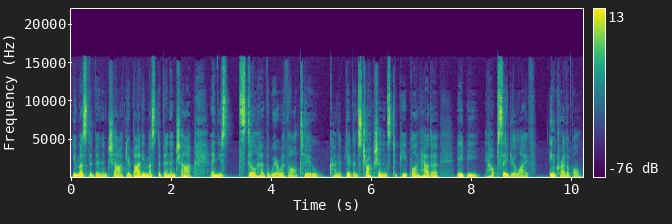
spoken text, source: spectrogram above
You must have been in shock. Your body must have been in shock. And you still had the wherewithal to kind of give instructions to people on how to maybe help save your life. Incredible.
